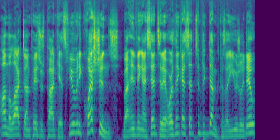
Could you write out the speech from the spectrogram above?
on the Locked On Pacers podcast. If you have any questions about anything I said today or think I said something dumb, because I usually do,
